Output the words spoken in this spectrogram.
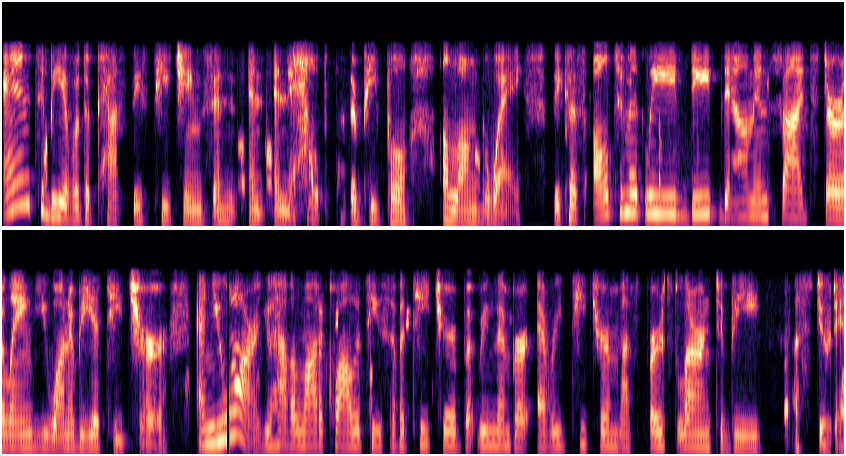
and to be able to pass these teachings and, and, and help other people along the way. Because ultimately, deep down inside Sterling, you want to be a teacher. And you are. You have a lot of qualities of a teacher, but remember, every teacher must first learn to be a student.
